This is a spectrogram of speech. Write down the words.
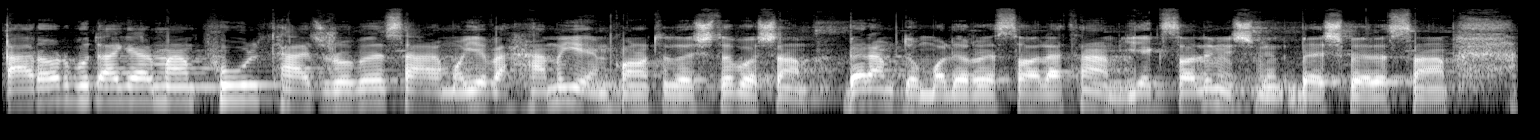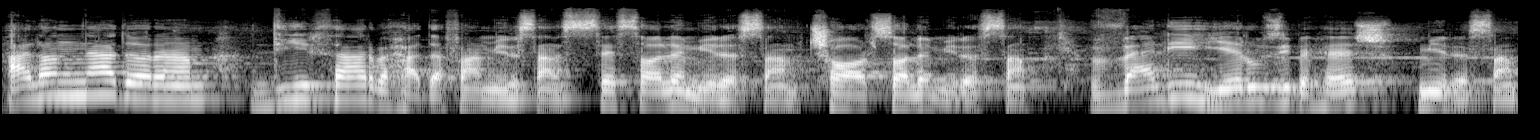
قرار بود اگر من پول تجربه سرمایه و همه امکانات داشته باشم برم دنبال رسالتم یک ساله بهش برسم. الان ندارم دیرتر به هدفم می‌رسم. سه ساله می‌رسم چهار ساله می‌رسم. ولی یه روزی بهش می‌رسم.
